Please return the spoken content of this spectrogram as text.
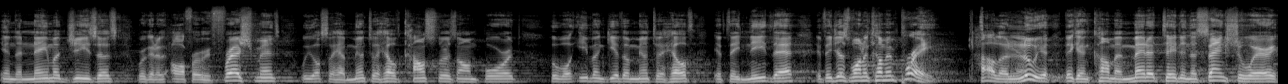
in the name of Jesus. We're going to offer refreshments. We also have mental health counselors on board who will even give them mental health if they need that. If they just want to come and pray, Hallelujah. They can come and meditate in the sanctuary.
